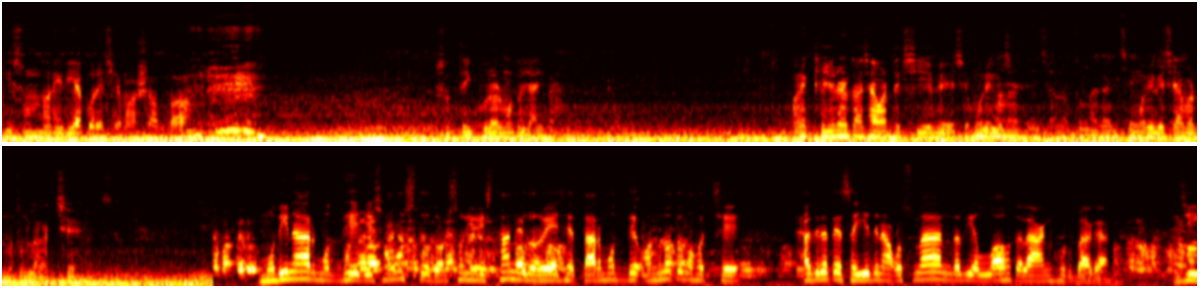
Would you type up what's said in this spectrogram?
কি সুন্দর এরিয়া করেছে মাশাল্লাহ সত্যি ঘোরার মতো জায়গা। অনেক খেজুরের গাছ আবার দেখছি ইয়ে হয়েছে মরে গেছে। মরে গেছে আবার নতুন লাগাচ্ছে। মদিনার মধ্যে যে সমস্ত দর্শনীয় স্থানগুলো রয়েছে তার মধ্যে অন্যতম হচ্ছে হজরতে সৈয়দিনা ওসমান রাজি আল্লাহ তালা আনহুর বাগান। জি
